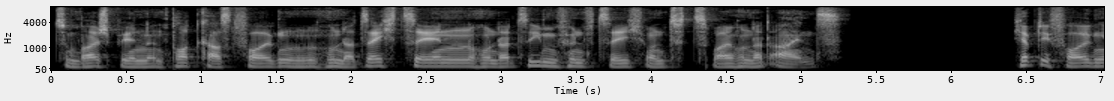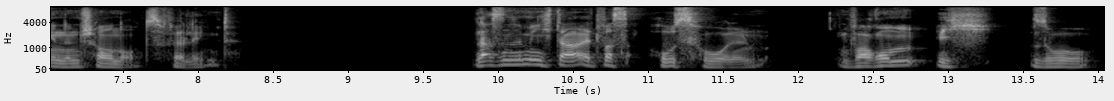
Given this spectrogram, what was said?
Zum Beispiel in den Podcast-Folgen 116, 157 und 201. Ich habe die Folgen in den Shownotes verlinkt. Lassen Sie mich da etwas ausholen, warum ich so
